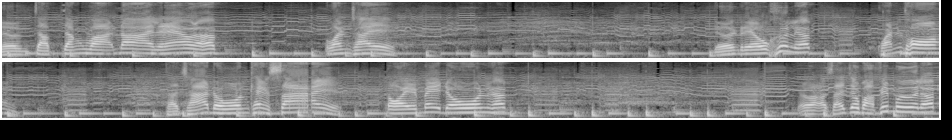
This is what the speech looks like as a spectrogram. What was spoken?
เริ่มจับจังหวะได้แล้วนะครับ วันชัย เดินเร็วขึ้นเลยครับ ขวัญทองถ้าช้าโดนแข้งซ้าย ต่อยไม่โดนครับเอ่ออาศัยจังหวะฝีมือนะครับ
